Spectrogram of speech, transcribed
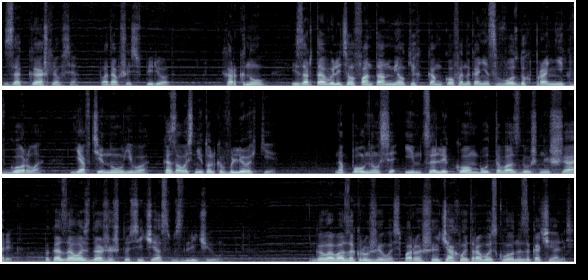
Закашлялся, подавшись вперед. Харкнул. Изо рта вылетел фонтан мелких комков, и, наконец, воздух проник в горло. Я втянул его, казалось, не только в легкие. Наполнился им целиком, будто воздушный шарик. Показалось даже, что сейчас взлечу. Голова закружилась, поросшие чахлой травой склоны закачались.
